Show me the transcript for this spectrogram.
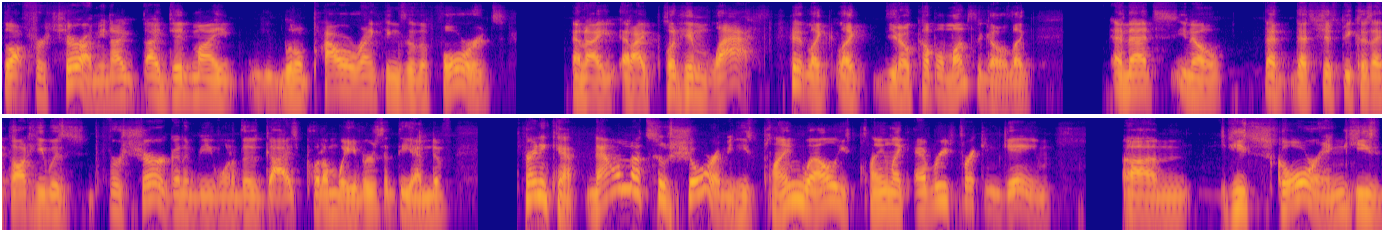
thought for sure. I mean, I I did my little power rankings of the forwards, and I and I put him last, like like you know a couple months ago, like, and that's you know that that's just because I thought he was for sure going to be one of those guys put on waivers at the end of training camp. Now I'm not so sure. I mean, he's playing well. He's playing like every freaking game. Um, he's scoring. He's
